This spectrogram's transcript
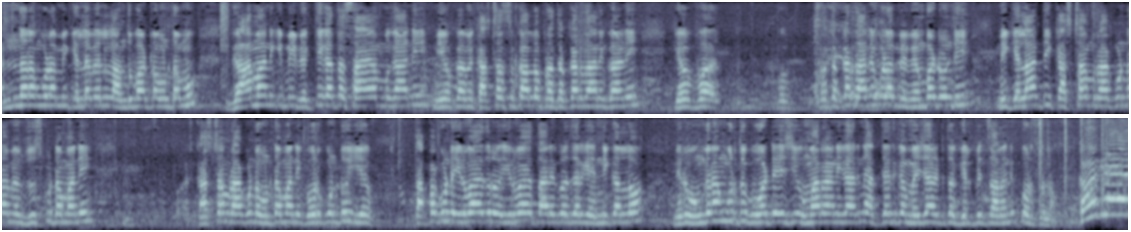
అందరం కూడా మీకు ఎల్లవెల్ల అందుబాటులో ఉంటాము. గ్రామానికి మీ వ్యక్తిగత సాయం కానీ మీ యొక్క మీ కష్ట సుఖాల్లో ప్రతి ఒక్కరి దానికి కానీ ప్రతి ఒక్కరి దాన్ని కూడా మేము వెంబడి ఉండి మీకు ఎలాంటి కష్టం రాకుండా మేము చూసుకుంటామని కష్టం రాకుండా ఉంటామని కోరుకుంటూ తప్పకుండా ఇరవై ఐదు ఇరవై తారీఖులో జరిగే ఎన్నికల్లో మీరు ఉంగరం గుర్తుకు ఓటేసి ఉమారాణి గారిని అత్యధిక మెజారిటీతో గెలిపించాలని కోరుతున్నాం. కాంగ్రెస్!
